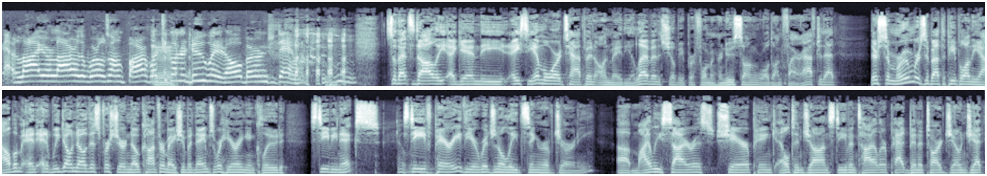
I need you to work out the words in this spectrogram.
liar, liar, the world's on fire. What you mm. going to do when it all burns down? So that's Dolly. Again, the ACM Awards happen on May the 11th. She'll be performing her new song, World on Fire, after that. There's some rumors about the people on the album, and, and we don't know this for sure, no confirmation, but names we're hearing include Stevie Nicks, oh. Steve Perry, the original lead singer of Journey, uh, Miley Cyrus, Cher, Pink, Elton John, Steven Tyler, Pat Benatar, Joan Jett,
